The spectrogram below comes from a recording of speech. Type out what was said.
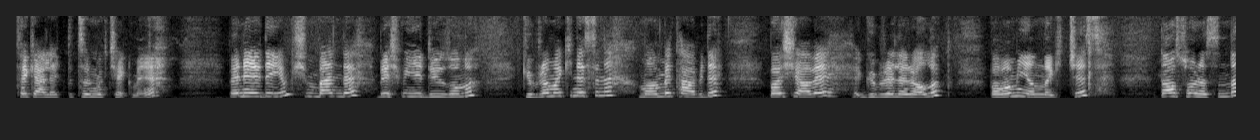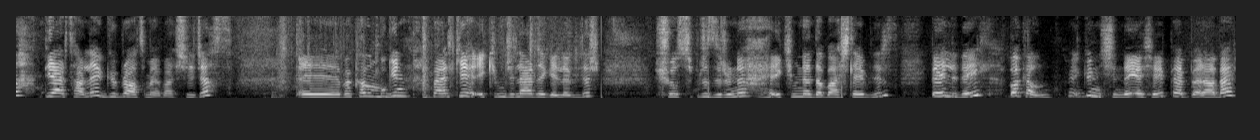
Tekerlekli tırmık çekmeye. Ben evdeyim. Şimdi ben de 5710'u gübre makinesine, Muhammed abi de baş yağ ve gübreleri alıp babamın yanına gideceğiz. Daha sonrasında diğer tarlaya gübre atmaya başlayacağız. Ee, bakalım bugün belki ekimciler de gelebilir. Şu sürpriz ürünü ekimine de başlayabiliriz. Belli değil. Bakalım gün içinde yaşayıp hep beraber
